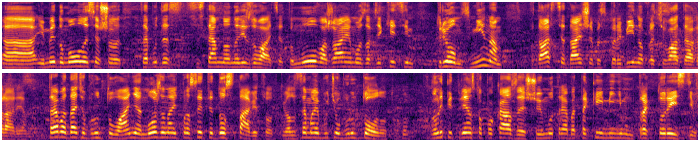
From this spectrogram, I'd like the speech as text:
Е, І ми домовилися, що це буде системно аналізуватися. Тому вважаємо, завдяки цим трьом змінам вдасться далі безперебійно працювати аграріям. Треба дати обґрунтування, можна навіть просити до 100%, але це має бути обґрунтовано. Тобто, Коли підприємство показує, що йому треба такий мінімум трактористів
